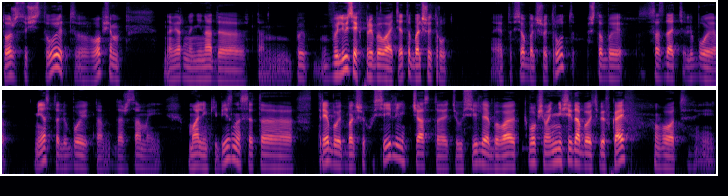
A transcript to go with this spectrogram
тоже существует. В общем, наверное, не надо там, в иллюзиях пребывать. Это большой труд. Это все большой труд, чтобы создать любое место, любой там даже самый маленький бизнес, это требует больших усилий. Часто эти усилия бывают... В общем, они не всегда бывают тебе в кайф, вот. И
